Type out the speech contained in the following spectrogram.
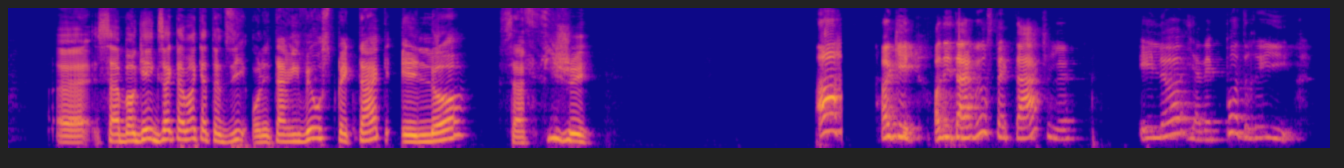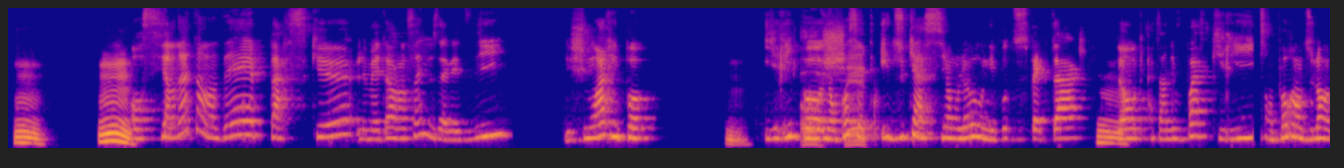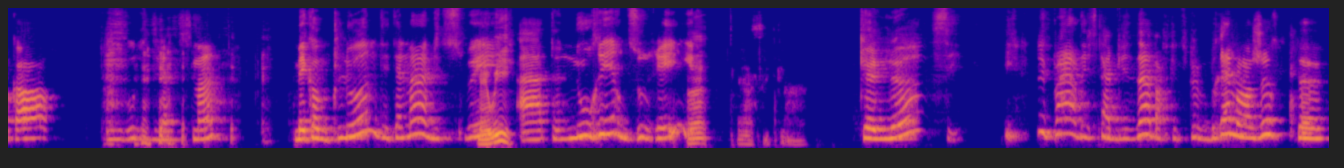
Euh, ça a bugué exactement quand t'as dit on est arrivé au spectacle et là, ça a figé. OK, on est arrivé au spectacle et là, il n'y avait pas de rire. Hmm. Hmm. On s'y en attendait parce que le metteur en scène nous avait dit les Chinois rient pas. Hmm. Ils rient pas. Oh, Ils n'ont pas cette éducation-là au niveau du spectacle. Hmm. Donc, attendez-vous pas à ce qu'ils rient. Ils sont pas rendus là encore au niveau du divertissement. Mais comme clown, tu es tellement habitué Ben oui. à te nourrir du rire Ouais. Ah, que là, c'est c'est super déstabilisant parce que tu peux vraiment juste te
